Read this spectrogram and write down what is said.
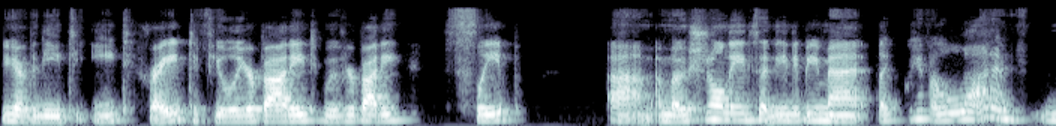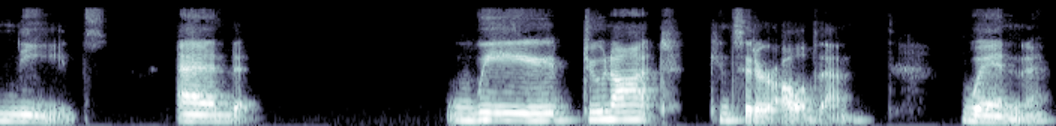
you have the need to eat, right? To fuel your body, to move your body, sleep, um, emotional needs that need to be met. Like we have a lot of needs, and we do not consider all of them when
